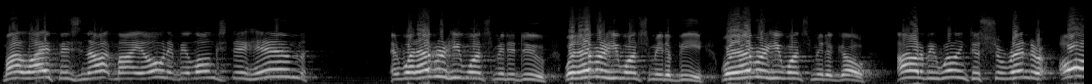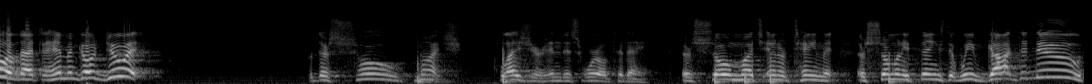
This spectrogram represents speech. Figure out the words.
My life is not my own, it belongs to Him. And whatever He wants me to do, whatever He wants me to be, wherever He wants me to go, I ought to be willing to surrender all of that to Him and go do it. But there's so much pleasure in this world today. There's so much entertainment. There's so many things that we've got to do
